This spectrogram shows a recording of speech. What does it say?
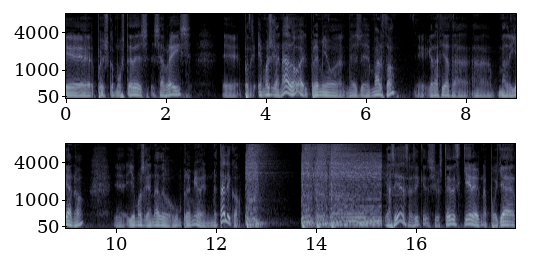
eh, pues como ustedes sabréis, eh, pues hemos ganado el premio el mes de marzo, eh, gracias a, a Madrillano, y hemos ganado un premio en metálico. Y así es, así que si ustedes quieren apoyar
